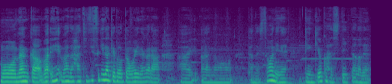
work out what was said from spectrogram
もうなんか、まえまだ8時過ぎだけどと思いながら、はいあの楽しそうにね元気よく走っていったので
